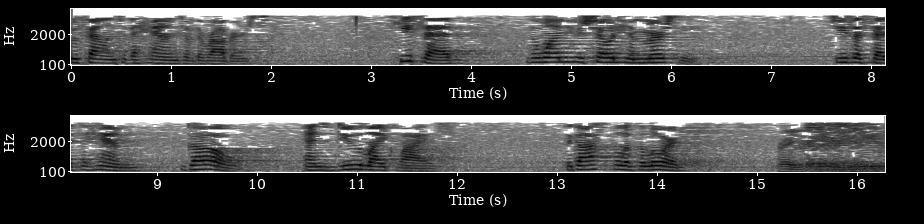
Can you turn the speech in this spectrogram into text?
who fell into the hands of the robbers? He said, The one who showed him mercy. Jesus said to him, Go and do likewise. The Gospel of the Lord. Praise, Praise to you,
